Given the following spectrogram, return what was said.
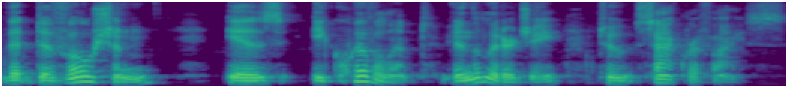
That devotion is equivalent in the liturgy to sacrifice.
